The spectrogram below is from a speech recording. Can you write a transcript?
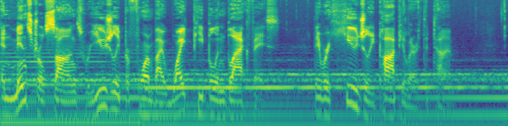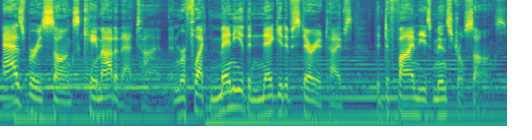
and minstrel songs were usually performed by white people in blackface. They were hugely popular at the time. Asbury's songs came out of that time and reflect many of the negative stereotypes that define these minstrel songs.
